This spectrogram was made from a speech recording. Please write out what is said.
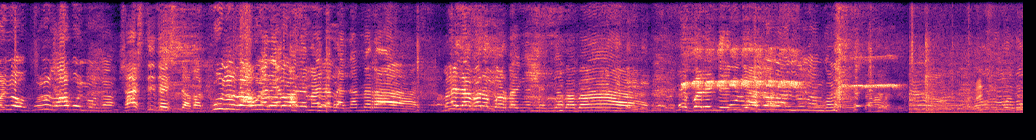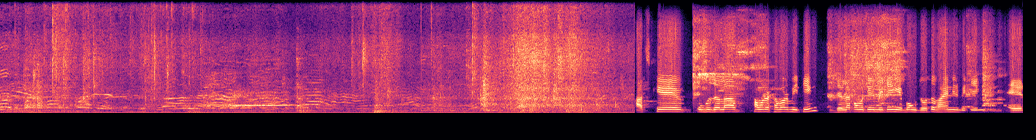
বলল কোনো লাভ হইল না। শাস্তি দিচ্ছে আমার। কোনো লাভ হইল না। এবারে মাইরা লানা মেরা। মাইরা বড় করবাই না নেঙ্গা বাবা। একবারে নেঙ্গা আজকে উপজেলা সমন্বয় সভার মিটিং জেলা কমিটির মিটিং এবং যৌথ বাহিনীর মিটিং এর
